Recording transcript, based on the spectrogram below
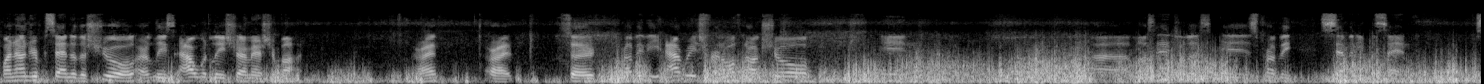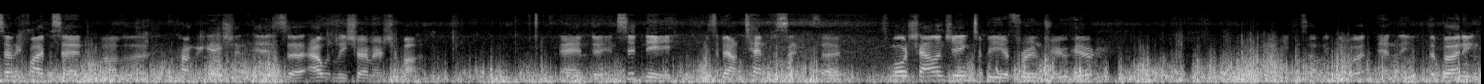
100% of the shul are at least outwardly Shomer Shabbat. Right, all right. So probably the average for an Orthodox shul in uh, Los Angeles is probably 70%. 75% of the congregation is uh, outwardly Shomer Shabbat. And uh, in Sydney, it's about 10%. So it's more challenging to be a frum Jew here. You can do it. And the, the burning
